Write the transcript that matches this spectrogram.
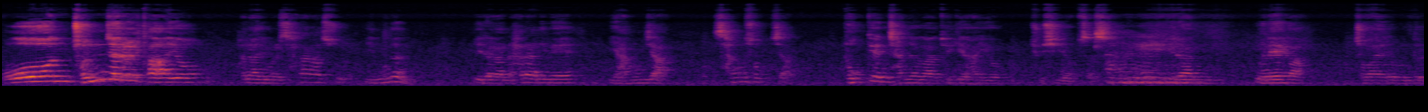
온 존재를 다하여 하나님을 사랑할 수 있는 이러한 하나님의 양자, 상속자, 복된 자녀가 되게 하여 주시옵소서. 아멘. 이러한 은혜가 저와 여러분들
